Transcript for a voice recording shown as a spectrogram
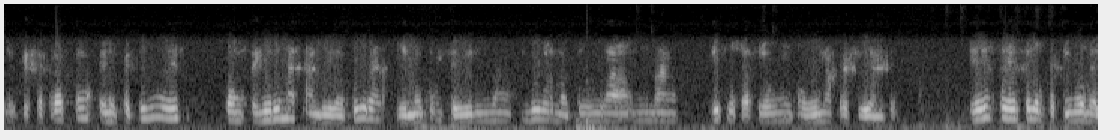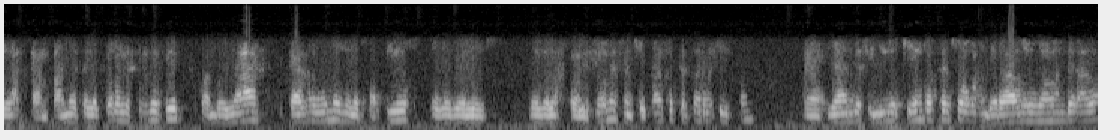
Porque se trata, el objetivo es conseguir una candidatura y no conseguir una gubernatura, una diputación o una presidencia. Este es el objetivo de las campañas electorales, es decir, cuando ya cada uno de los partidos o de, los, de las coaliciones, en su caso que se registran, eh, ya han decidido quién va a ser su abanderado o abanderada,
